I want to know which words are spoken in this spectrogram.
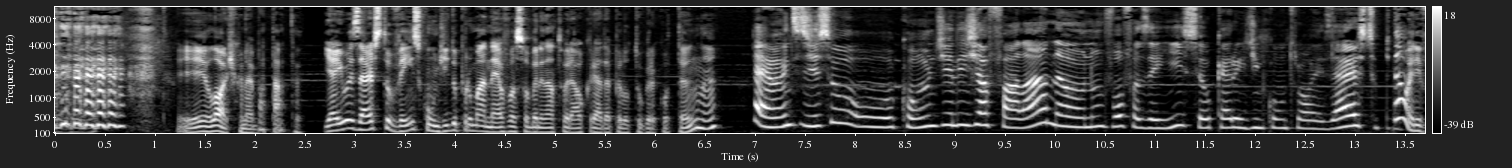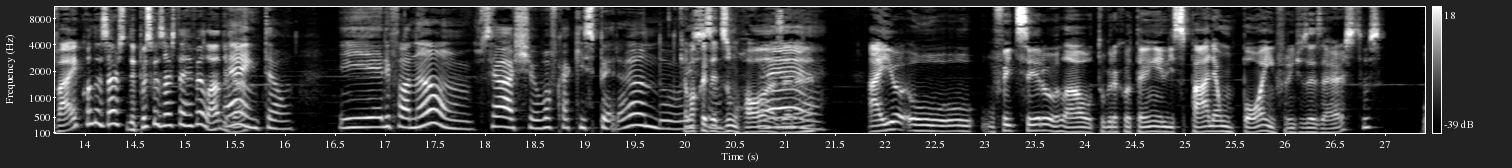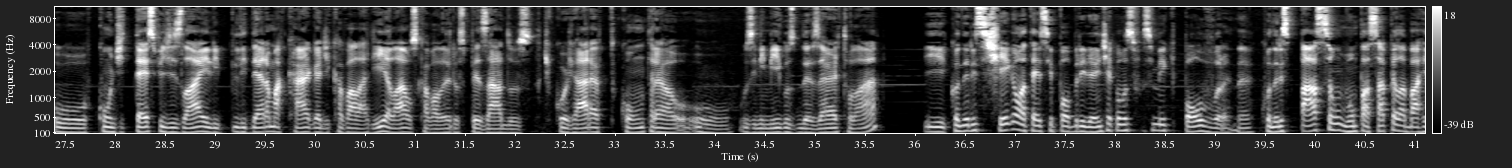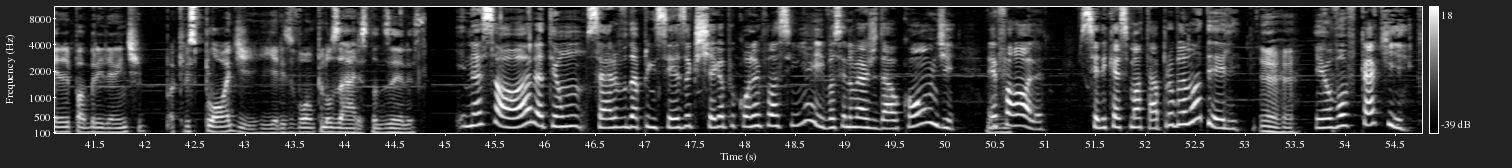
E lógico, né? Batata. E aí o exército vem escondido por uma névoa sobrenatural criada pelo Tugra Kotan, né? É, antes disso, o Conde ele já fala: ah, não, não vou fazer isso, eu quero ir de encontro ao exército. Não, ele vai quando o exército, depois que o exército é revelado é, já. Então. E ele fala: não, você acha, eu vou ficar aqui esperando. Que é uma isso... coisa desonrosa, é. né? Aí o, o, o, feiticeiro lá, o Tugrakotan, ele espalha um pó em frente aos exércitos. O Conde Téspides lá, ele lidera uma carga de cavalaria lá, os cavaleiros pesados de Kojara contra o, os inimigos do deserto lá. E quando eles chegam até esse pó brilhante, é como se fosse meio que pólvora, né? Quando eles passam, vão passar pela barreira de pó brilhante, aquilo explode e eles voam pelos ares, todos eles. E nessa hora tem um servo da princesa que chega pro Conan e fala assim: E aí, você não vai ajudar o conde? Uhum. Ele fala: Olha, se ele quer se matar, é problema dele. Uhum. Eu vou ficar aqui.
